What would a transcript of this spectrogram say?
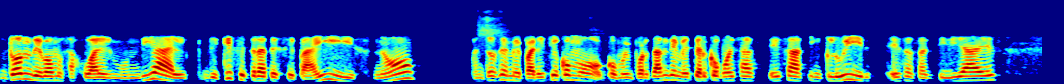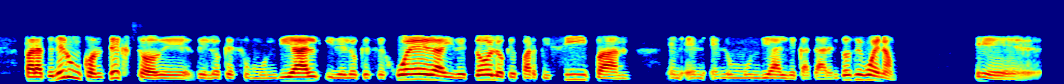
dónde vamos a jugar el mundial de qué se trata ese país no entonces me pareció como como importante meter como esas esas incluir esas actividades para tener un contexto de, de lo que es un mundial y de lo que se juega y de todo lo que participan en, en, un mundial de Qatar. Entonces, bueno, eh,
